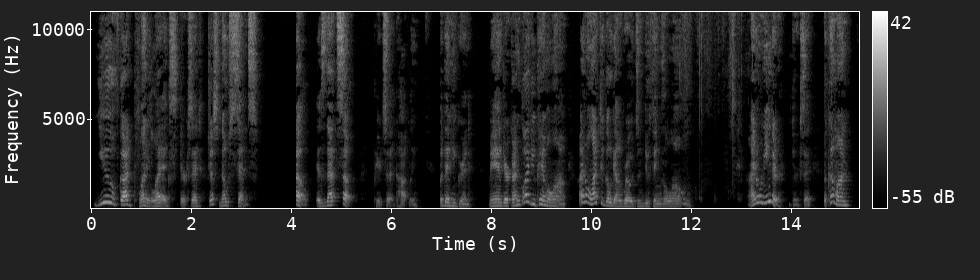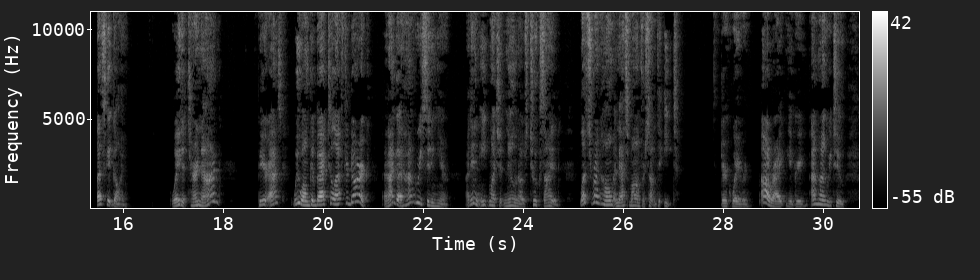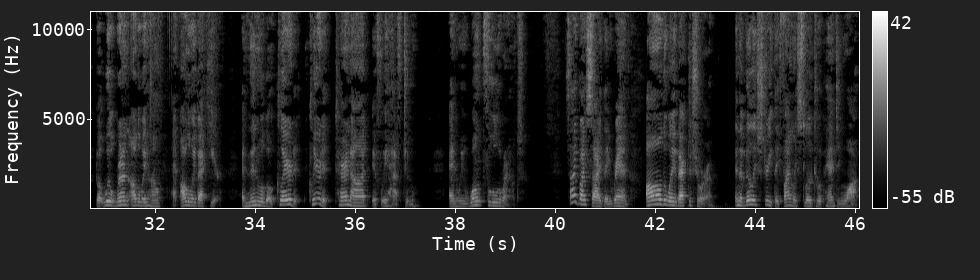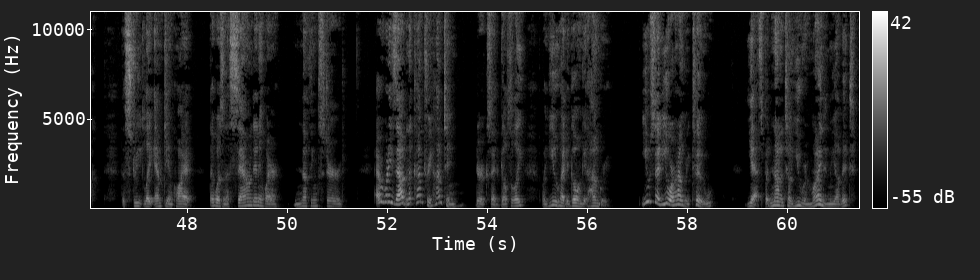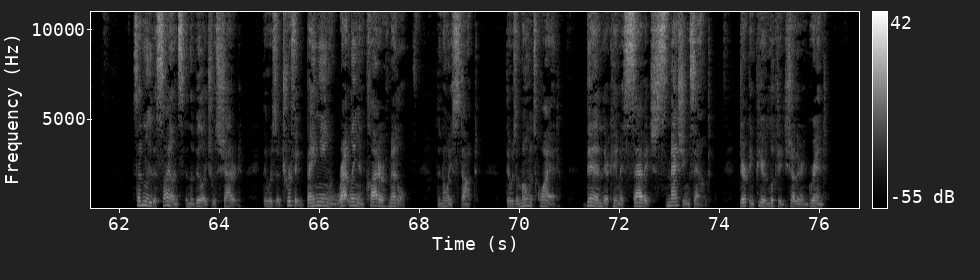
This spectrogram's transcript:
You've got plenty legs, Dirk said, just no sense. Oh, is that so? Pier said hotly. But then he grinned. Man, Dirk, I'm glad you came along. I don't like to go down roads and do things alone. I don't either, Dirk said. But come on, let's get going. Wait a turn on? Pier asked. We won't get back till after dark, and I got hungry sitting here. I didn't eat much at noon. I was too excited. Let's run home and ask Mom for something to eat. Dirk wavered. All right, he agreed. I'm hungry too, but we'll run all the way home and all the way back here, and then we'll go clear to clear to Ternaad if we have to, and we won't fool around. Side by side, they ran all the way back to Shora. In the village street, they finally slowed to a panting walk. The street lay empty and quiet. There wasn't a sound anywhere. Nothing stirred. Everybody's out in the country hunting, Dirk said guiltily, but you had to go and get hungry. You said you were hungry too. Yes, but not until you reminded me of it. Suddenly the silence in the village was shattered. There was a terrific banging, rattling, and clatter of metal. The noise stopped. There was a moment's quiet. Then there came a savage smashing sound. Dirk and Pier looked at each other and grinned.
